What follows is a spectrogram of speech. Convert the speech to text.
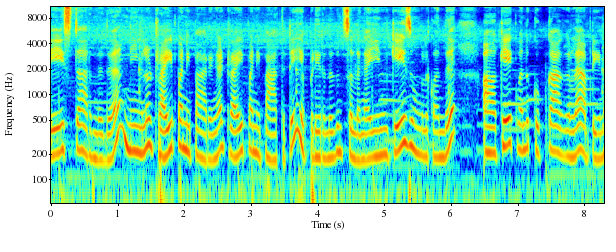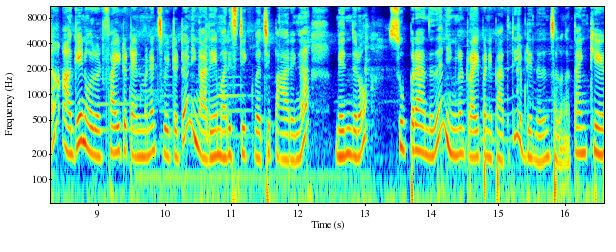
டேஸ்ட்டாக இருந்தது. நீங்களும் ட்ரை பண்ணி பாருங்கள் ட்ரை பண்ணி பார்த்துட்டு எப்படி இருந்ததுன்னு சொல்லுங்கள் இன்கேஸ் உங்களுக்கு வந்து கேக் வந்து குக் ஆகலை அப்படின்னா அகெயின் ஒரு ஃபைவ் டு டென் மினிட்ஸ் விட்டுட்டு நீங்கள் அதே மாதிரி ஸ்டிக் வச்சு பாருங்கள் வெந்துடும் சூப்பராக இருந்தது. நீங்களும் ட்ரை பண்ணி பார்த்துட்டு எப்படி இருந்ததுன்னு சொல்லுங்கள் தேங்க்யூ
